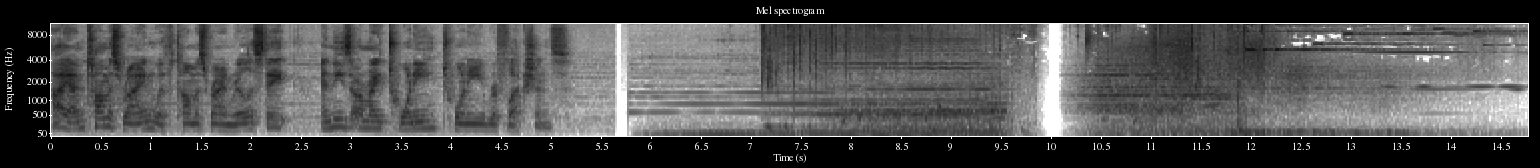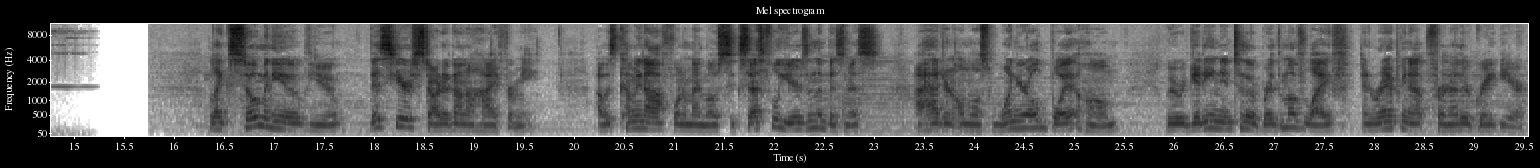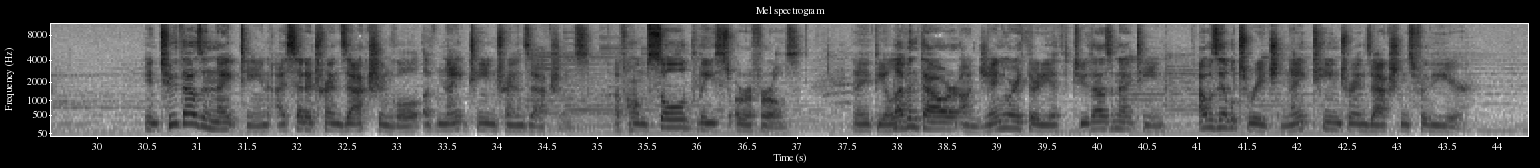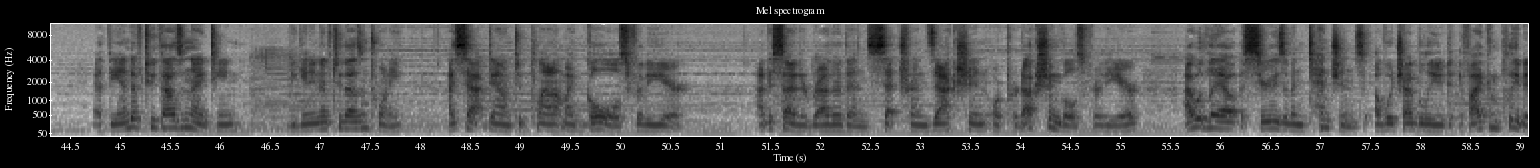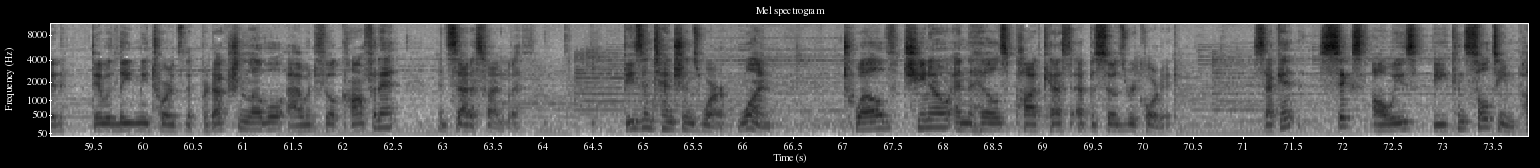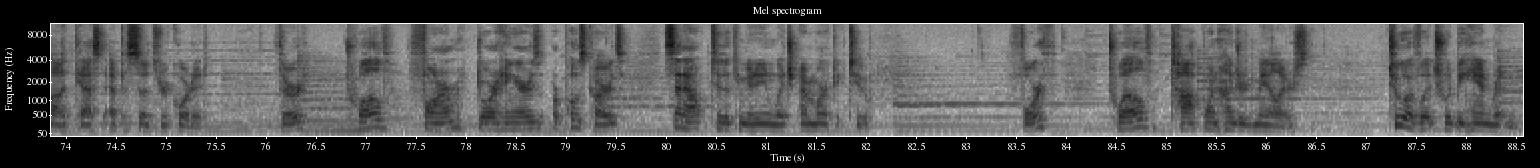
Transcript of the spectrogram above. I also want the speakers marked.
Speaker 1: Hi, I'm Thomas Ryan with Thomas Ryan Real Estate, and these are my 2020 reflections. Like so many of you, this year started on a high for me. I was coming off one of my most successful years in the business. I had an almost one year old boy at home. We were getting into the rhythm of life and ramping up for another great year. In 2019, I set a transaction goal of 19 transactions of homes sold, leased, or referrals. And at the 11th hour on January 30th, 2019, I was able to reach 19 transactions for the year. At the end of 2019, beginning of 2020, I sat down to plan out my goals for the year. I decided rather than set transaction or production goals for the year, I would lay out a series of intentions of which I believed if I completed, they would lead me towards the production level I would feel confident and satisfied with. These intentions were 1. 12 Chino and the Hills podcast episodes recorded. Second, 6 Always Be Consulting podcast episodes recorded. Third, 12 farm door hangers or postcards sent out to the community in which I market to. Fourth, 12 top 100 mailers, two of which would be handwritten.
